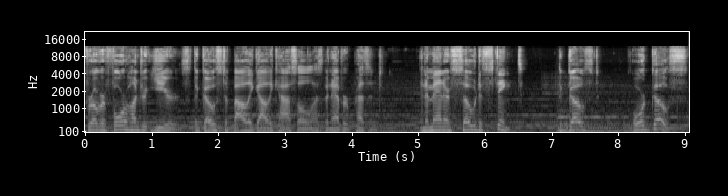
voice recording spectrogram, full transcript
For over 400 years, the ghost of Ballygally Castle has been ever present. In a manner so distinct, the ghost, or ghosts,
